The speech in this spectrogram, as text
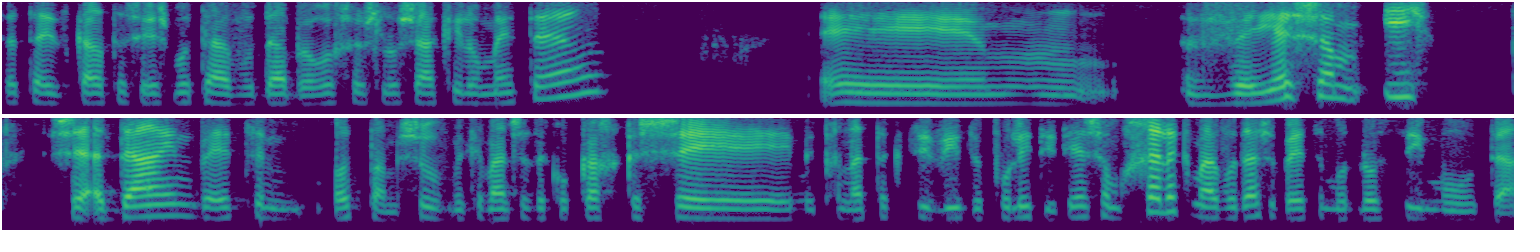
שאתה הזכרת שיש בו את העבודה באורך של שלושה קילומטר, uh, ויש שם אי שעדיין בעצם, עוד פעם, שוב, מכיוון שזה כל כך קשה מבחינה תקציבית ופוליטית, יש שם חלק מהעבודה שבעצם עוד לא סיימו אותה.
